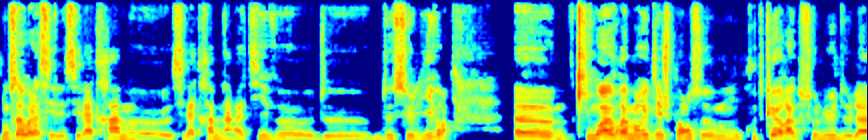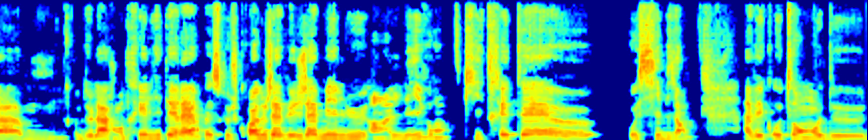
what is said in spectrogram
Donc ça, voilà, c'est la trame, euh, la trame narrative euh, de, de ce livre, qui moi a vraiment été, je pense, mon coup de cœur absolu de la de la rentrée littéraire, parce que je crois que j'avais jamais lu un livre qui traitait aussi bien avec autant de,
